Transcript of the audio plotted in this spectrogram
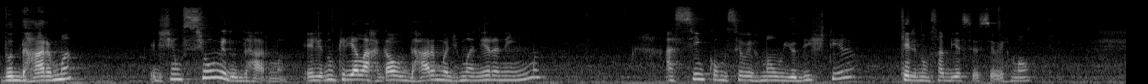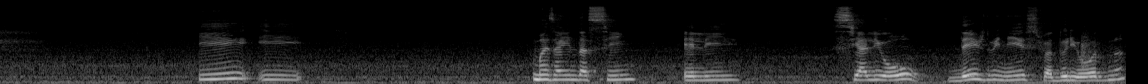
do Dharma. Ele tinha um ciúme do Dharma. Ele não queria largar o Dharma de maneira nenhuma. Assim como seu irmão Yudhishthira, que ele não sabia ser seu irmão. E, e, mas ainda assim ele se aliou desde o início a Duryodhana,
